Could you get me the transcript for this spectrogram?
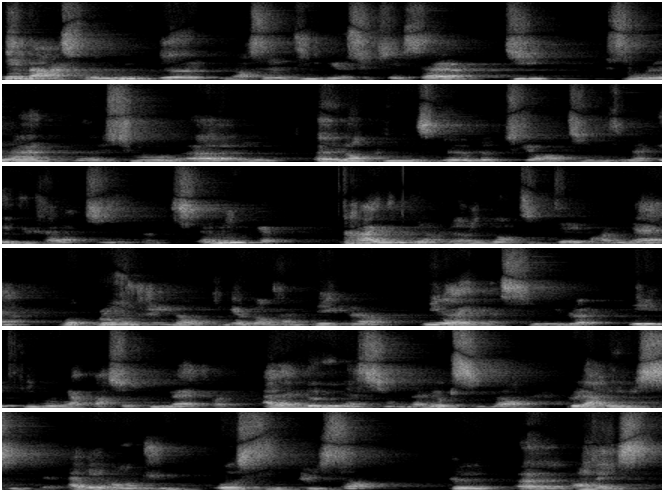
débarrassons-nous de leurs indignes successeurs qui, sous euh, euh, l'emprise de l'obscurantisme et du fanatisme islamique, trahirent leur identité première pour plonger l'Empire dans un déclin irréversible et finir par se soumettre à la domination d'un Occident que la réussite avait rendu aussi puissant que euh, envahissant.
